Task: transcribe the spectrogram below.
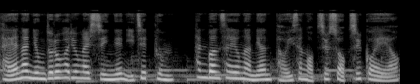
다양한 용도로 활용할 수 있는 이 제품 한 번 사용하면 더 이상 없을 수 없을 거예요.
